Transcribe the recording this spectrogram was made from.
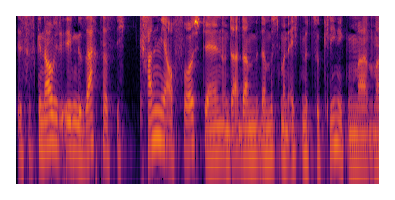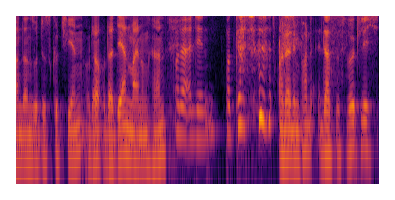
ist es genau wie du eben gesagt hast, ich kann mir auch vorstellen, und da, da, da müsste man echt mit zu so Kliniken mal, mal dann so diskutieren oder, oder deren Meinung hören. Oder den Podcast. oder den Podcast, dass es wirklich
